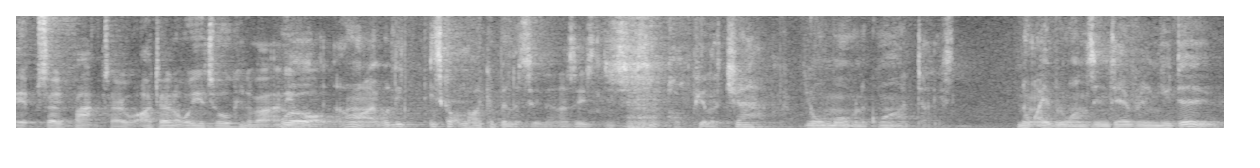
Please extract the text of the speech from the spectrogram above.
Ipso facto, I don't know what you're talking about anymore. Well, all right. Well, he, he's got likability, then, as he's he's just a popular chap. You're more of an acquired taste. Not everyone's into everything you do.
